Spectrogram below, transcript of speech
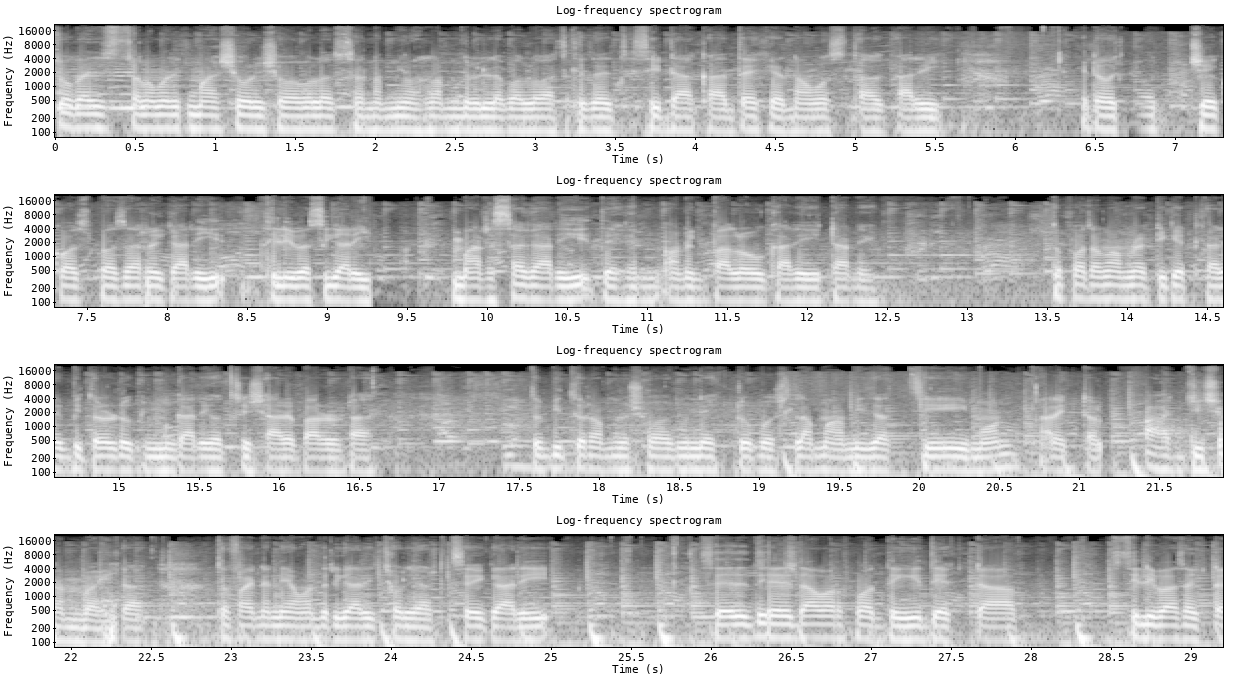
তো গাইজ সালাম আলাইকুম, আশা করি সবাই ভালো আছেন। আমি আলহামদুলিল্লাহ ভালো, আজকে যাইতেছি ঢাকা। দেখেন অবস্থা গাড়ি। এটা হচ্ছে কক্সবাজারের গাড়ি সিলিবাস গাড়ি, মার্সা গাড়ি। দেখেন অনেক ভালো গাড়ি টানে। তো প্রথমে আমরা টিকিট গাড়ির ভিতরে ঢুকলাম, গাড়ি হচ্ছে সাড়ে বারোটা। তো ভিতরে আমরা সবাই মিলে একটু বসলাম, আমি যাচ্ছি ইমন আর একটা আর জিশান ভাইটা তো ফাইনালি আমাদের গাড়ি চলে আসছে, গাড়ি ছেড়ে দিয়ে দেওয়ার পর দেখি একটা সিলিবাস, একটা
